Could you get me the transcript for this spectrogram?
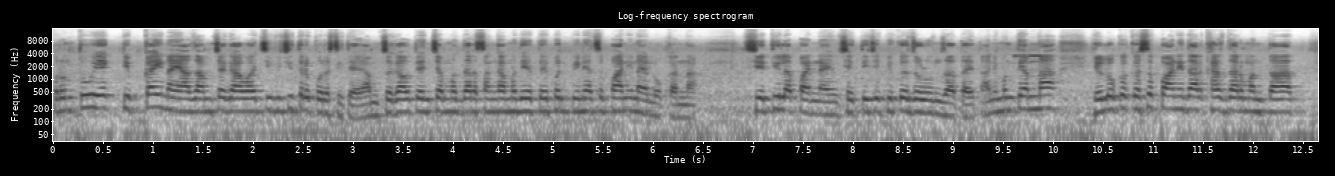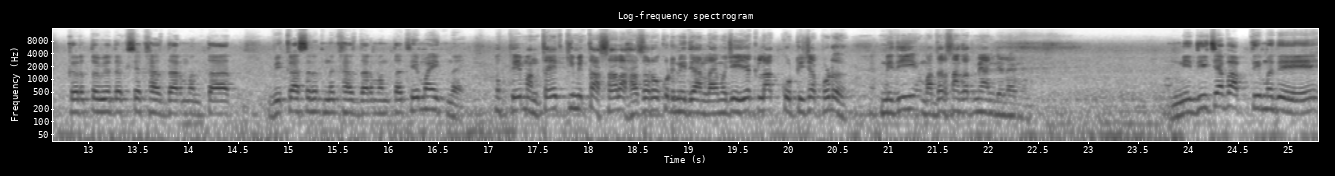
परंतु एक टिपकाही नाही आज आमच्या गावाची विचित्र परिस्थिती आहे. आमचं गाव त्यांच्या मतदारसंघामध्ये येतं आहे पण पिण्याचं पाणी नाही लोकांना. शेतीला पाणी नाही शेतीची पिकं जळून जात आहेत. आणि मग त्यांना हे लोक कसं पाणीदार खासदार म्हणतात? कर्तव्यदक्ष खासदार म्हणतात विकासरत्न खासदार म्हणतात हे माहीत नाही. मग ते म्हणतायत की मी तासाला हजारो कोटी निधी आणला आहे म्हणजे एक लाख कोटीच्या पुढं निधी मतदारसंघात मी आणलेला आहे म्हणून. निधीच्या बाबतीमध्ये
